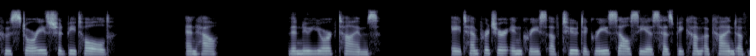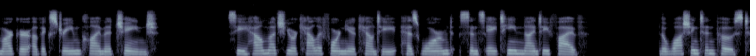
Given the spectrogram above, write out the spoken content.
whose stories should be told. And how? The New York Times. A temperature increase of 2 degrees Celsius has become a kind of marker of extreme climate change. See how much your California county has warmed since 1895. The Washington Post.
